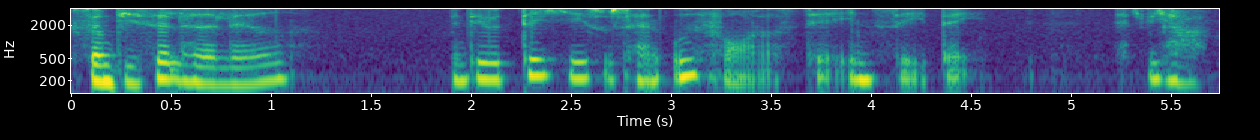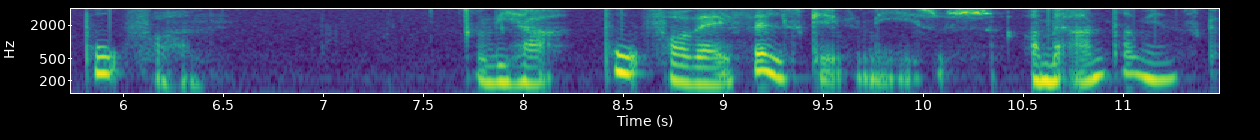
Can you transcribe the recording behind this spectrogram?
som de selv havde lavet. Men det er jo det, Jesus han udfordrer os til at indse i dag. At vi har brug for ham. Og vi har brug for at være i fællesskab med Jesus og med andre mennesker.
